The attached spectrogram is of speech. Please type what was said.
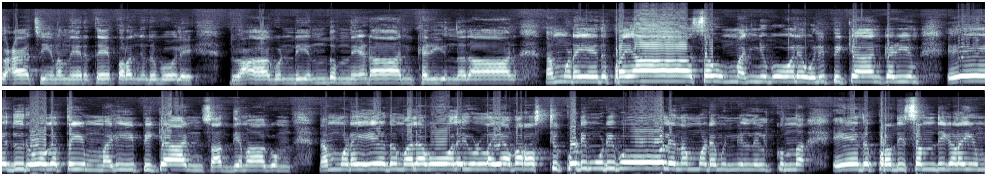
ദ്വാ ചെയ്യണം നേരത്തെ പറഞ്ഞതുപോലെ ദ്വാ കൊണ്ട് എന്തും നേടാൻ കഴിയുന്നതാണ്. നമ്മുടെ ഏത് പ്രയാസവും മഞ്ഞുപോലെ ഒലിപ്പിക്കാൻ കഴിയും. ഏതു രോഗത്തെയും മലിയിപ്പിക്കാൻ സാധ്യമാകും. നമ്മുടെ ഏത് മല പോലെയുള്ള എവറസ്റ്റ് കൊടിമുടി പോലെ നമ്മുടെ മുന്നിൽ നിൽക്കുന്ന ഏത് പ്രതിസന്ധികളെയും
